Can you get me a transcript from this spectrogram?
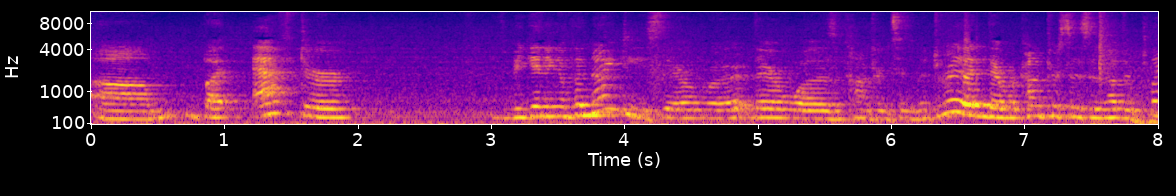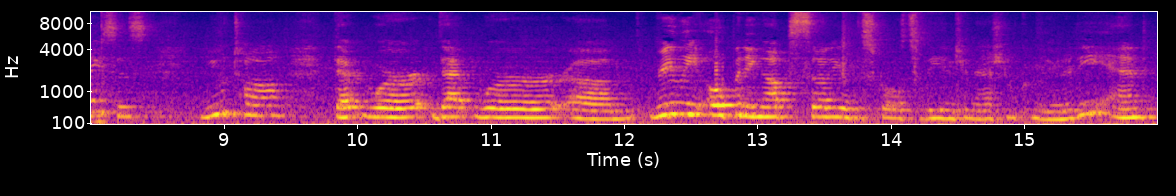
Um, but after the beginning of the 90s, there were there was a conference in Madrid. There were conferences in other places, Utah, that were that were um, really opening up study of the scrolls to the international community and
